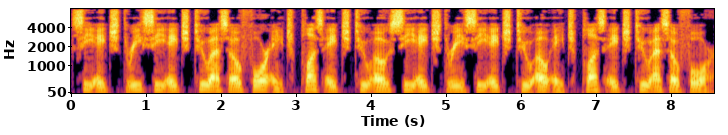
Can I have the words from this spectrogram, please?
CH3CH2SO4H CH3CH2SO4H plus H2O CH3CH2OH plus H2SO4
